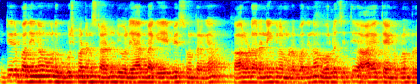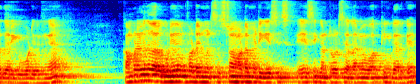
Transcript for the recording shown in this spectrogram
இன்டீரியர் பார்த்தீங்கன்னா உங்களுக்கு push button start dual air bag ABS வந்துருங்க. காரோட ரன்னிங் கிலோமீட்டர் பார்த்தீங்கன்னா ஒரு லட்சத்தி ஆயிரத்தி ஐநூறு கிலோமீட்டர் வரைக்கும் ஓடி இருக்குங்க கம்பெனிலேருந்து வரக்கூடிய infotainment system automatic AC AC controls எல்லாமே ஒர்க்கிங்கில் இருக்குது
